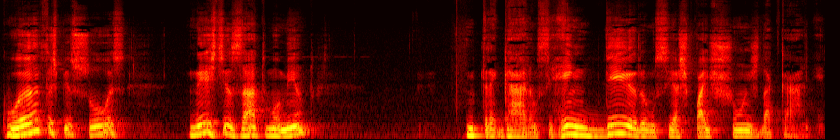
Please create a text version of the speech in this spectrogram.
Quantas pessoas neste exato momento entregaram-se, renderam-se às paixões da carne.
